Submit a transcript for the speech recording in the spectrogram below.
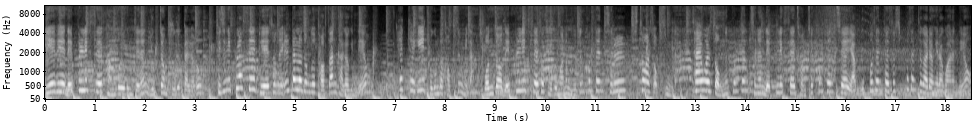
이에 비해 넷플릭스의 광고 요금제는 6.99달러로 디즈니 플러스에 비해서는 1달러 정도 더 싼 가격인데요. 혜택이 조금 더 적습니다. 먼저 넷플릭스에서 제공하는 모든 콘텐츠를 시청할 수 없습니다. 사용할 수 없는 콘텐츠는 넷플릭스의 전체 콘텐츠의 약 5%에서 10%가량이라고 하는데요.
